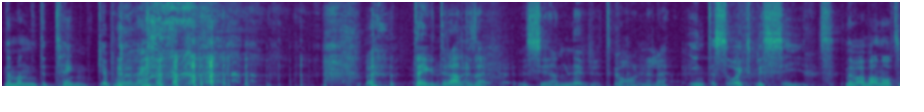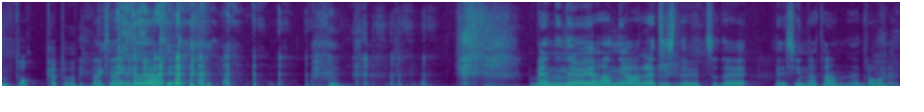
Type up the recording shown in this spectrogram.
när man inte tänker på det längre. Tänkte du alltid så här, hur ser han ut karln eller? Inte så explicit. Det var bara något som pockade på uppmärksamheten hela tiden. Men nu hann göra det till slut, så det, det är synd att han eh, drar nu.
